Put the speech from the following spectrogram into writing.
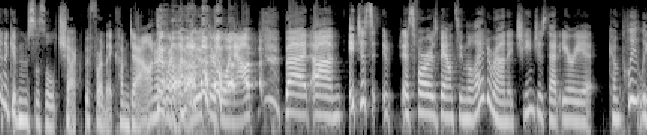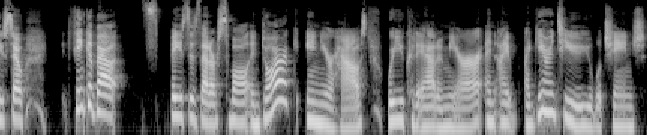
you know give themselves a little check before they come down or what have you if they're going out. But um, it just it, as far as bouncing the light around, it changes that area completely. So think about spaces that are small and dark in your house where you could add a mirror and I, I guarantee you you will change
